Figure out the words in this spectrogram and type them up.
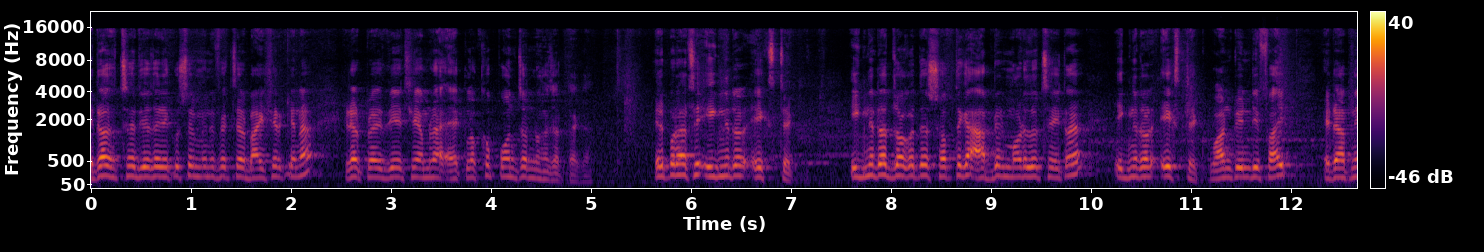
এটা হচ্ছে দুই হাজার একুশের ম্যানুফ্যাকচার বাইশের কেনা। এটার প্রাইস দিয়েছি আমরা এক লক্ষ পঞ্চান্ন হাজার টাকা। এরপর আছে ইগনেটর এক্সটেক ইগনেটর জগতের সব থেকে আপডেট মডেল হচ্ছে এটা Ignitor Xtec one twenty five এটা আপনি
